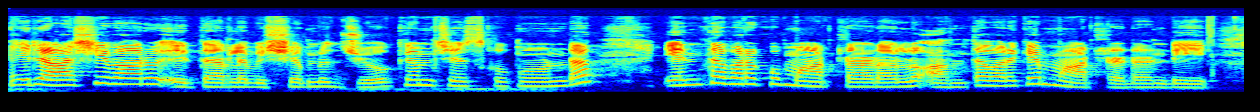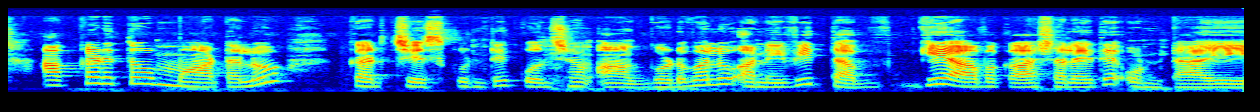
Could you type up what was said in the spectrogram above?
ఈ రాశివారు ఇతరుల విషయంలో జోక్యం చేసుకోకుండా ఎంతవరకు మాట్లాడాలో అంతవరకే మాట్లాడండి. అక్కడితో మాటలు కట్ చేసుకుంటే కొంచెం ఆ గొడవలు అనేవి తగ్గే అవకాశాలు అయితే ఉంటాయి.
